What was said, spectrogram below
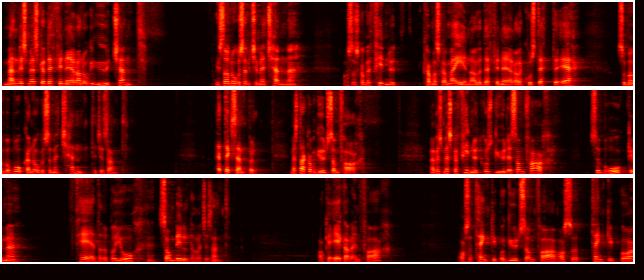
Men hvis vi skal definere noe ukjent, hvis det er noe som ikke vi kjenner, og så skal vi finne ut hva vi skal mene eller definere, eller hvordan dette er, så må bruke noe som er kjent. ikke sant? Et eksempel. Vi snakker om Gud som far. Men hvis vi skal finne ut hvordan Gud er som far, så bruker vi fedre på jord som bilder. ikke sant? Ok, Jeg har en far, og så tenker jeg på Gud som far, og så tenker jeg på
